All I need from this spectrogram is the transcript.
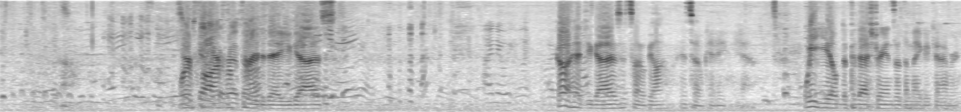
Uh, we're far from through today, you guys. Go ahead, you guys. It's okay. It's okay. Yeah. We yield to pedestrians at the Mega Cavern.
